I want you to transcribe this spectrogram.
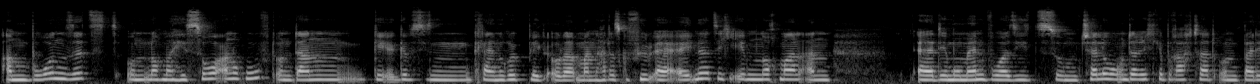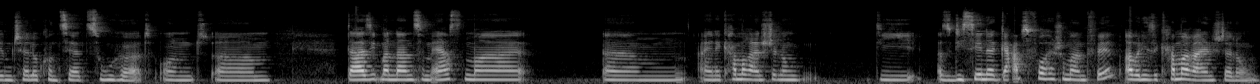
am Boden sitzt und nochmal Hiso anruft und dann gibt es diesen kleinen Rückblick oder man hat das Gefühl, er erinnert sich eben nochmal an äh, den Moment, wo er sie zum Cello-Unterricht gebracht hat und bei dem Cello-Konzert zuhört. Und ähm, da sieht man dann zum ersten Mal ähm, eine Kameraeinstellung, die, also die Szene gab es vorher schon mal im Film, aber diese Kameraeinstellung,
